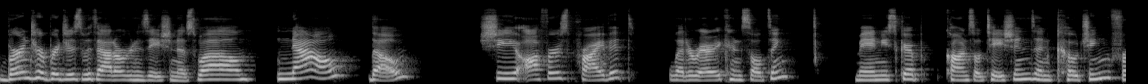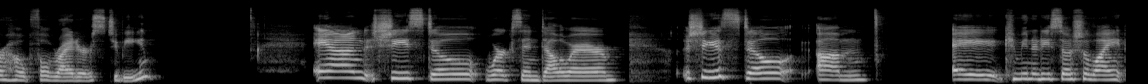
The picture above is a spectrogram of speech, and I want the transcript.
burned her bridges with that organization as well. Now though she offers private literary consulting manuscript consultations and coaching for hopeful writers to be and she still works in delaware she is still um, a community socialite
